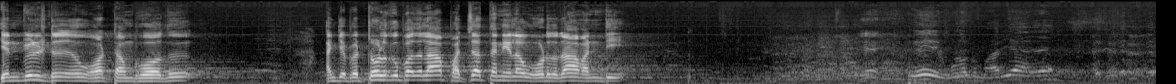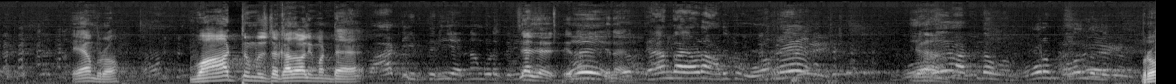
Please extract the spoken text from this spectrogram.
என்ஃபீல்டு ஓட்டும் போது அங்கே பெட்ரோலுக்கு பதிலாக பச்சை தண்ணியில் ஓடுதுடா வண்டி. ஏன் ப்ரோ வாட்டு மிஸ்டர் கதவாளி மண்டை. சரி சரி? தேங்காயோட அடிச்சு ஒரே ப்ரோ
